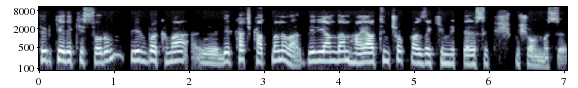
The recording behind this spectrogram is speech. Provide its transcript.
Türkiye'deki sorun bir bakıma e, birkaç katmanı var. Bir yandan hayatın çok fazla kimliklere sıkışmış olması.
